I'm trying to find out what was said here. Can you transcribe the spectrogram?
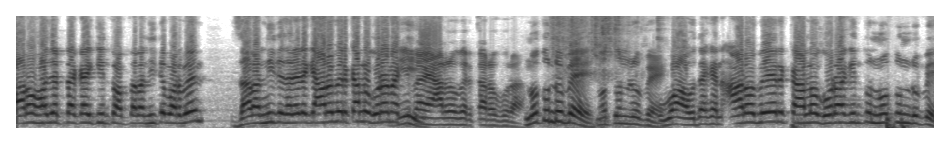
বারো হাজার টাকায় কিন্তু আপনারা নিতে পারবেন। যারা নিতে চান এটা কি আরবের কালো ঘোড়া নাকি? ভাই আরবের কারও গোড়া নতুন রূপে? নতুন রূপে। ওয়াও দেখেন আরবের কালো ঘোড়া কিন্তু নতুন রূপে।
